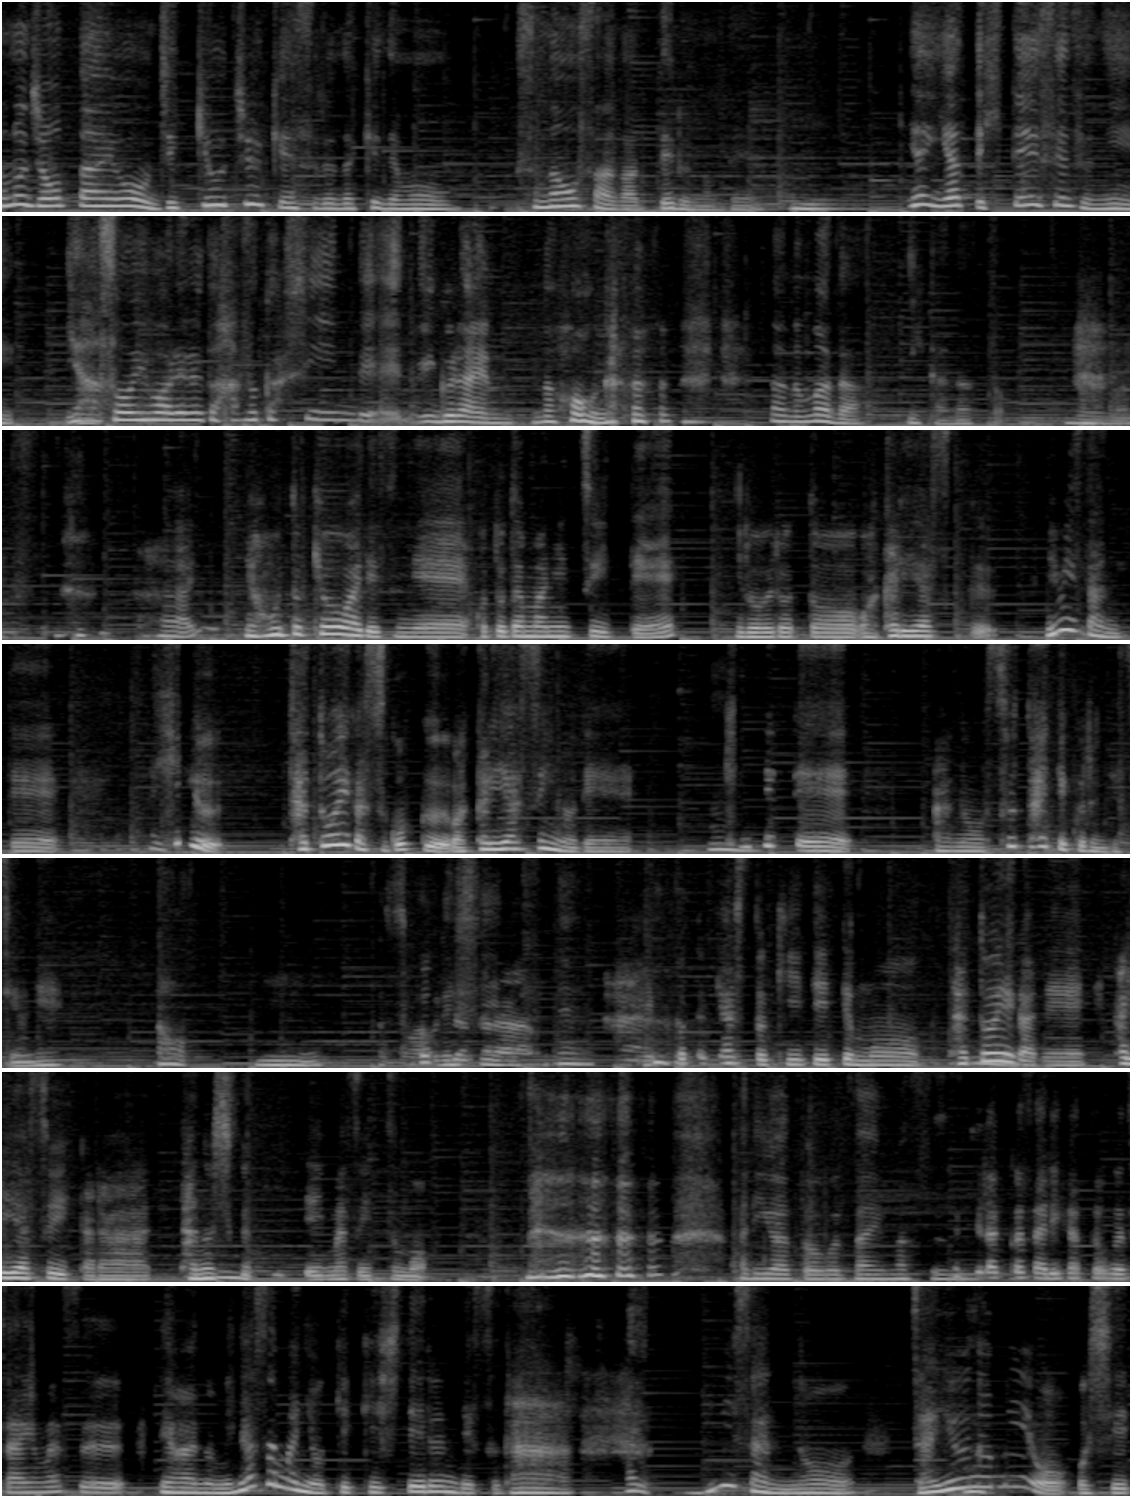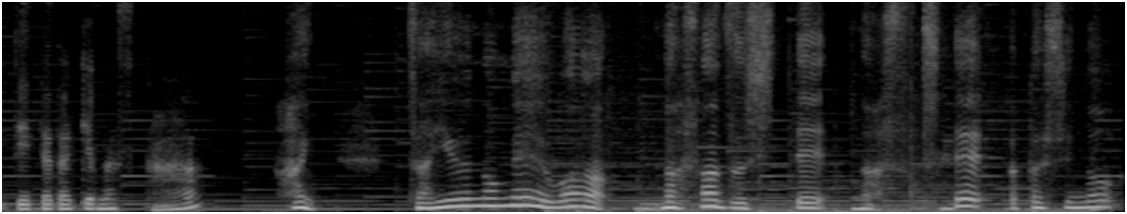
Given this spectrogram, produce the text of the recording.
その状態を実況中継するだけでも素直さが出るので、うん、いやいやって否定せずにいやそう言われると恥ずかしいんでぐらいの方が あのまだいいかなと思います。はい、いや本当今日はですね言霊についていろいろと分かりやすく由美さんって比喩例えがすごく分かりやすいので、うん。聞いててあのスッと入ってくるんですよね。あ。うん、すごく嬉しいね。はい、ポッドキャスト聞いていても例えがね、分かりやすいから楽しく聞いています、いつも。ありがとうございます。こちらこそありがとうございます。ではあの皆様にお聞きしているんですが、はい、ミミさんの座右の銘を教えていただけますか？はい。座右の銘はなさずしてなすして私の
